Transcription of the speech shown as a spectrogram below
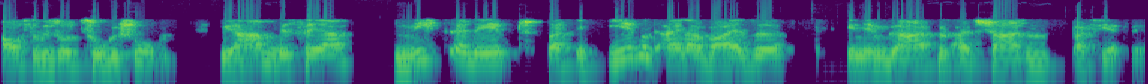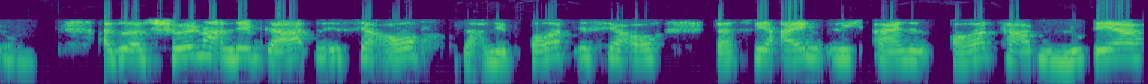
auch sowieso zugeschoben. Wir haben bisher nichts erlebt, was in irgendeiner Weise in dem Garten als Schaden passiert wäre. Also das Schöne an dem Garten ist ja auch, oder an dem Ort ist ja auch, dass wir eigentlich einen Ort haben, der,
